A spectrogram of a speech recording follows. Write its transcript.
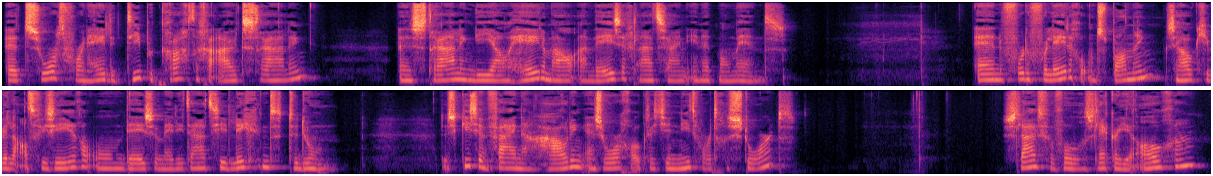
Het zorgt voor een hele diepe, krachtige uitstraling. Een straling die jou helemaal aanwezig laat zijn in het moment. En voor de volledige ontspanning zou ik je willen adviseren om deze meditatie liggend te doen. Dus kies een fijne houding en zorg ook dat je niet wordt gestoord. Sluit vervolgens lekker je ogen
